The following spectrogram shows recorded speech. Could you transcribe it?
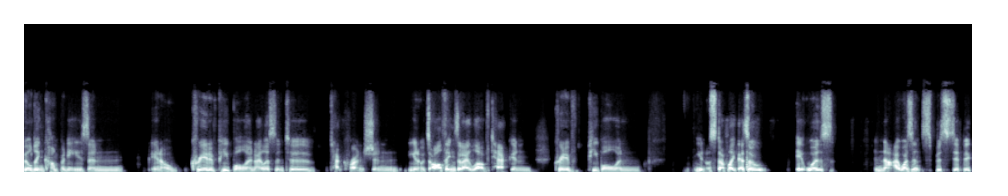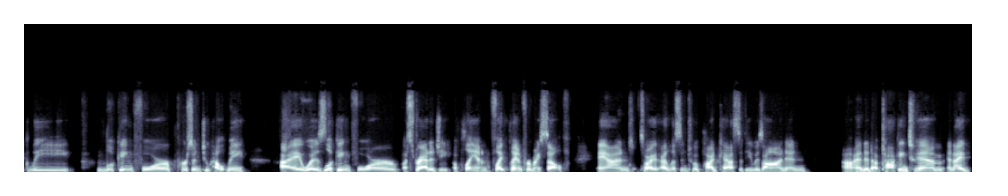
building companies and you know creative people. And i listened to techcrunch and you know it's all things that i love tech and creative people and you know stuff like that. So it was not i wasn't specifically looking for person to help me I was looking for a strategy, a plan, a flight plan for myself. And so I, I listened to a podcast that he was on and uh, ended up talking to him. And I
